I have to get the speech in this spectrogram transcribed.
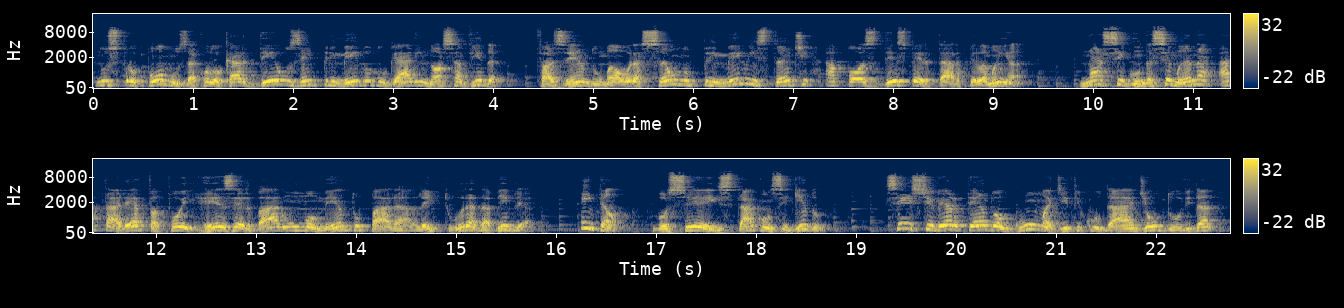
nos propomos a colocar Deus em primeiro lugar em nossa vida, fazendo uma oração no primeiro instante após despertar pela manhã. Na segunda semana, a tarefa foi reservar um momento para a leitura da Bíblia. Então, você está conseguindo? Se estiver tendo alguma dificuldade ou dúvida,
